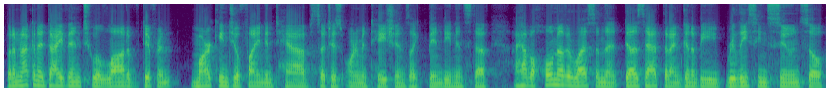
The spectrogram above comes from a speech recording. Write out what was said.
but I'm not going to dive into a lot of different markings you'll find in tabs such as ornamentations like bending and stuff. I have a whole nother lesson that does that that I'm going to be releasing soon. So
